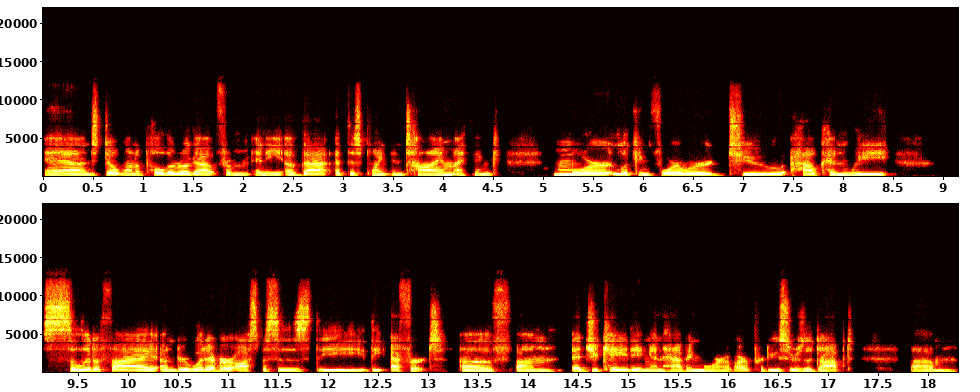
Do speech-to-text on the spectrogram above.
And don't want to pull the rug out from any of that at this point in time. I think more looking forward to how can we solidify under whatever auspices the the effort of um, educating and having more of our producers adopt um,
